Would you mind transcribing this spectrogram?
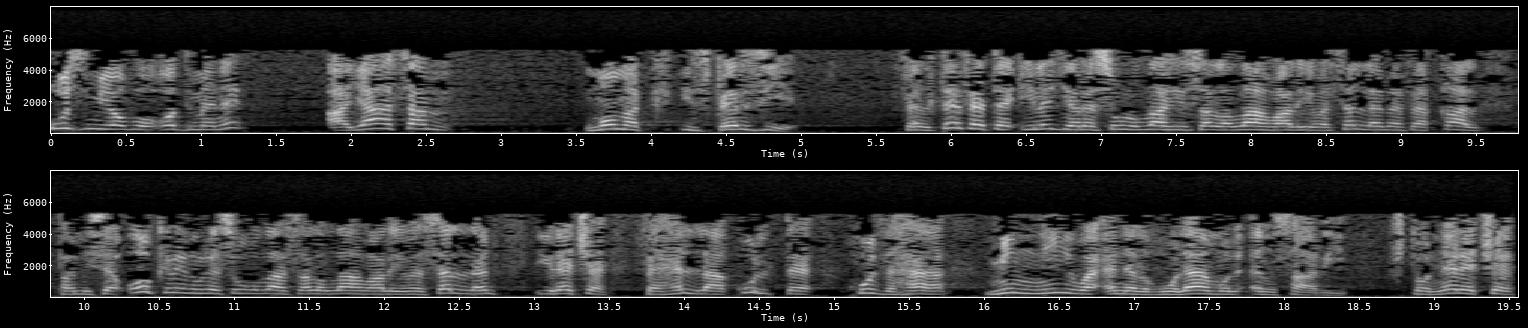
uzmi ovo od mene a ja sam momak iz Perzije. Feltefete ilije Rasulullahi sallallahu alaihi wa sallam fe kal pa mi se okrenu Resulullah sallallahu alaihi wa sallam i reče fe hella kulte hudha minni wa enel gulamul ansari što ne reče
